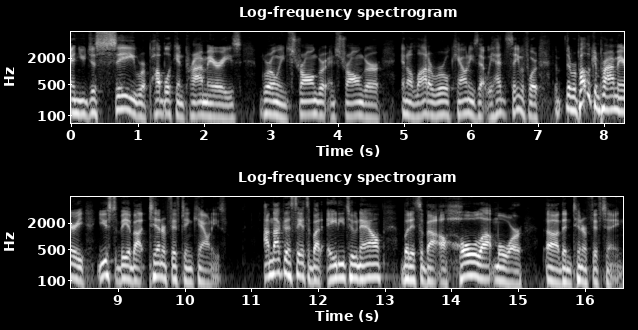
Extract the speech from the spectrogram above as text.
and you just see Republican primaries growing stronger and stronger in a lot of rural counties that we hadn't seen before. The, the Republican primary used to be about 10 or 15 counties. I'm not going to say it's about 82 now, but it's about a whole lot more uh, than 10 or 15.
